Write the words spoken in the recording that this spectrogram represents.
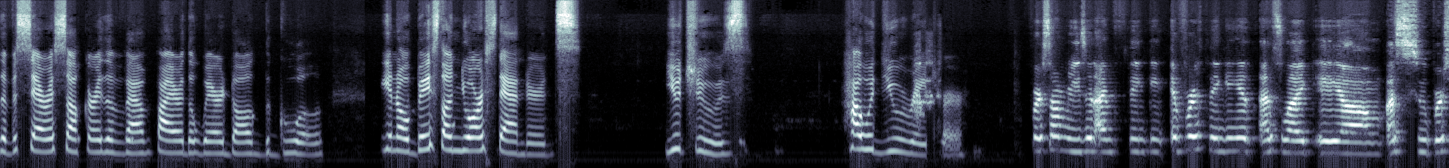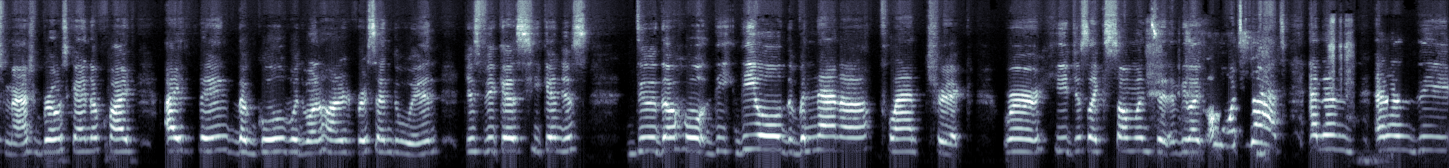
the viscera sucker, the vampire, the were-dog, the ghoul. You know, based on your standards, you choose. How would you rate her? For some reason, I'm thinking if we're thinking it as like a um a Super Smash Bros kind of fight, I think the ghoul would 100% win just because he can just do the whole the the old banana plant trick where he just like summons it and be like, "Oh, what's that?" And then and then the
